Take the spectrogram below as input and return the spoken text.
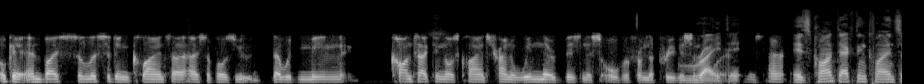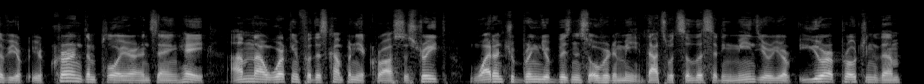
Okay, and by soliciting clients, I, I suppose you that would mean contacting those clients, trying to win their business over from the previous right. employer. Right. It's contacting clients of your, your current employer and saying, hey, I'm now working for this company across the street. Why don't you bring your business over to me? That's what soliciting means. You're, you're, you're approaching them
